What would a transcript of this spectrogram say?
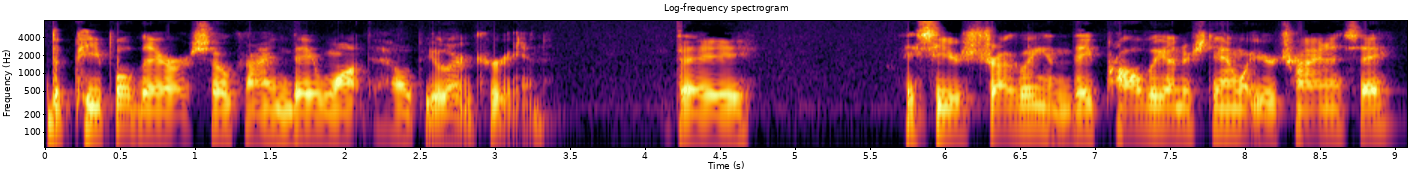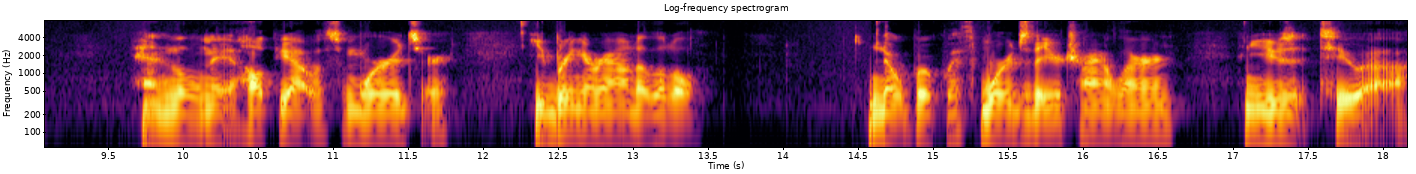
the people there are so kind. They want to help you learn Korean. They they see you're struggling, and they probably understand what you're trying to say, and they'll help you out with some words, or you bring around a little notebook with words that you're trying to learn, and you use it to uh,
